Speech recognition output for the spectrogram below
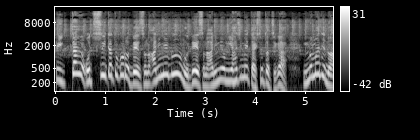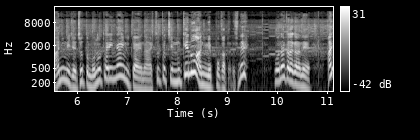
で一旦落ち着いたところでそのアニメブームでそのアニメを見始めた人たちが今までのアニメじゃちょっと物足りないみたいな人たち向けのアニメっぽかったですね。もうなんかだからねアニ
